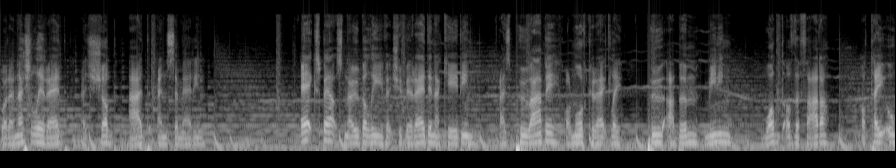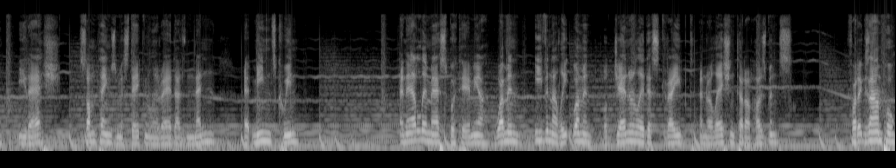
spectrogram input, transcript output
were initially read as Shub Ad in Sumerian. Experts now believe it should be read in Akkadian as Puabi, or more correctly, Pu Abum, meaning Word of the Pharaoh. Her title, Iresh, sometimes mistakenly read as Nin, it means Queen, in early Mesopotamia, women, even elite women, were generally described in relation to their husbands. For example,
